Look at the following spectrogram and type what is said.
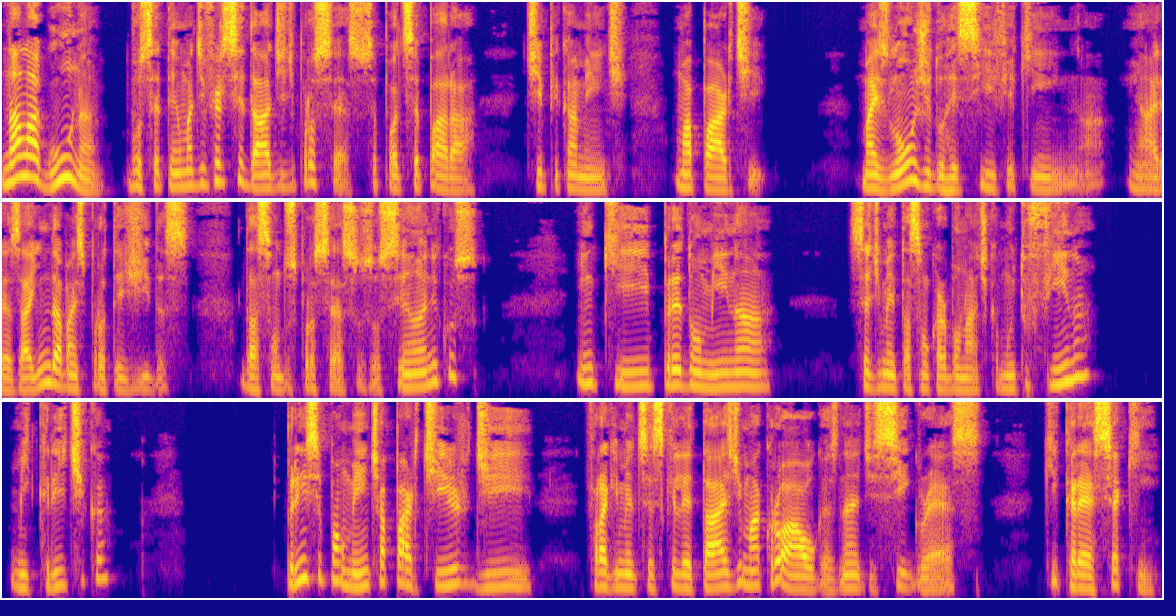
Na laguna, você tem uma diversidade de processos. Você pode separar, tipicamente, uma parte mais longe do Recife, aqui em, em áreas ainda mais protegidas da ação dos processos oceânicos, em que predomina sedimentação carbonática muito fina, micrítica, principalmente a partir de fragmentos esqueletais de macroalgas, né, de seagrass, que cresce aqui,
